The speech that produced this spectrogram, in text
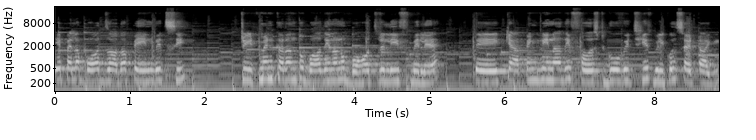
ਇਹ ਪਹਿਲਾਂ ਬਹੁਤ ਜ਼ਿਆਦਾ ਪੇਨ ਵਿੱਚ ਸੀ। ਟ੍ਰੀਟਮੈਂਟ ਕਰਨ ਤੋਂ ਬਾਅਦ ਇਹਨਾਂ ਨੂੰ ਬਹੁਤ ਰਿਲੀਫ ਮਿਲਿਆ ਹੈ ਤੇ ਕੈਪਿੰਗ ਵੀ ਇਹਨਾਂ ਦੀ ਫਰਸਟ ਗੋ ਵਿੱਚ ਹੀ ਬਿਲਕੁਲ ਸੈੱਟ ਆ ਗਈ।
